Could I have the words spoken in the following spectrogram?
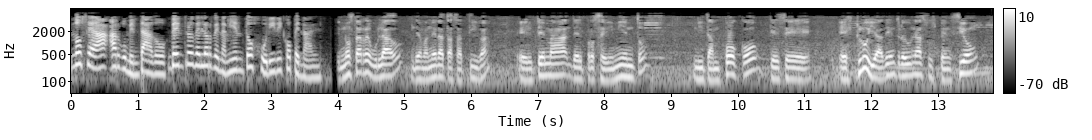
no se ha argumentado dentro del ordenamiento jurídico penal. No está regulado de manera tasativa el tema del procedimiento, ni tampoco que se excluya dentro de una suspensión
